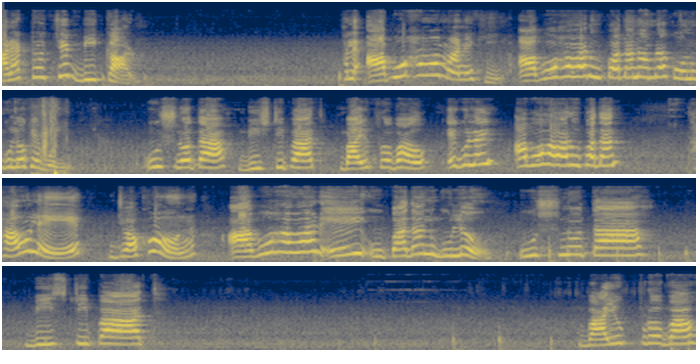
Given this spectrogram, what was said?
আর একটা হচ্ছে বিকার। তাহলে আবহাওয়া মানে কি? আবহাওয়ার উপাদান আমরা কোনগুলোকে বলি? উষ্ণতা, বৃষ্টিপাত, বায়ুপ্রবাহ, এগুলোই আবহাওয়ার উপাদান। তাহলে যখন আবহাওয়ার এই উপাদানগুলো উষ্ণতা বৃষ্টিপাত, বায়ুপ্রবাহ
